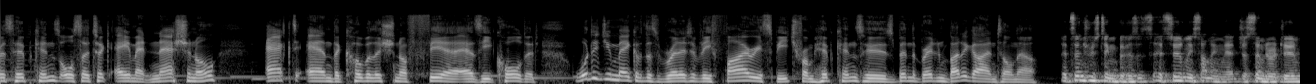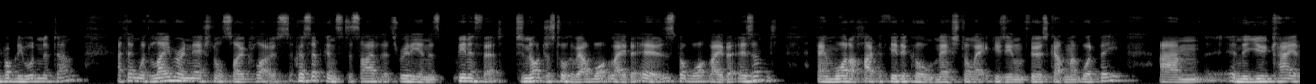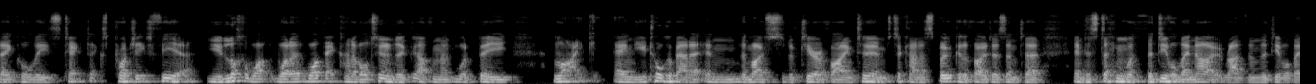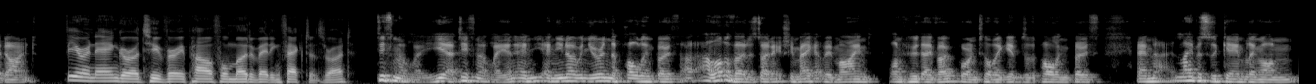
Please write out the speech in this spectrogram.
Chris Hipkins also took aim at National, ACT, and the Coalition of Fear, as he called it. What did you make of this relatively fiery speech from Hipkins, who's been the bread and butter guy until now? It's interesting because it's, it's certainly something that Jacinda Ardern probably wouldn't have done. I think with Labour and National so close, Chris Hipkins decided it's really in his benefit to not just talk about what Labour is, but what Labour isn't, and what a hypothetical National Act New Zealand First government would be. Um, in the UK, they call these tactics Project Fear. You look at what what, what that kind of alternative government would be like, and you talk about it in the most sort of terrifying terms to kind of spook the voters into into sticking with the devil they know rather than the devil they don't. Fear and anger are two very powerful motivating factors, right? Definitely, yeah, definitely. And, and and you know, when you're in the polling booth, a, lot of voters don't actually make up their mind on who they vote for until they get into the polling booth. And Labour's sort of gambling on,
